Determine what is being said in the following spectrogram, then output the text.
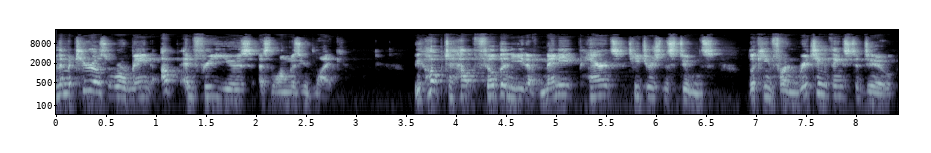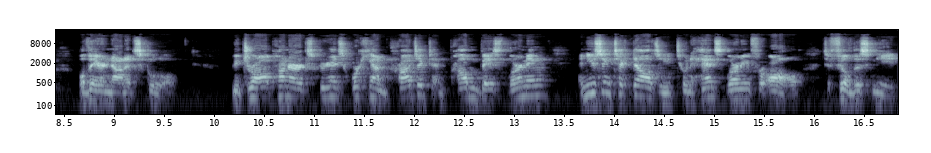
and the materials will remain up and free to use as long as you'd like. We hope to help fill the need of many parents, teachers, and students looking for enriching things to do while they are not at school. We draw upon our experience working on project and problem based learning and using technology to enhance learning for all to fill this need.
